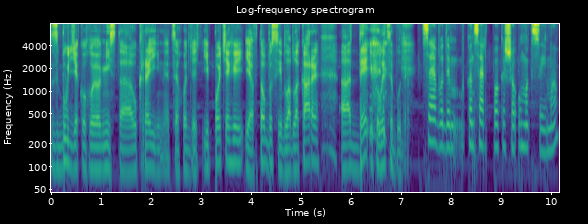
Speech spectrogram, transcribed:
з будь-якого міста України. Це ходять і потяги, і автобуси, і блаблакари. Де і коли це буде? Це буде концерт поки що у Максима.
